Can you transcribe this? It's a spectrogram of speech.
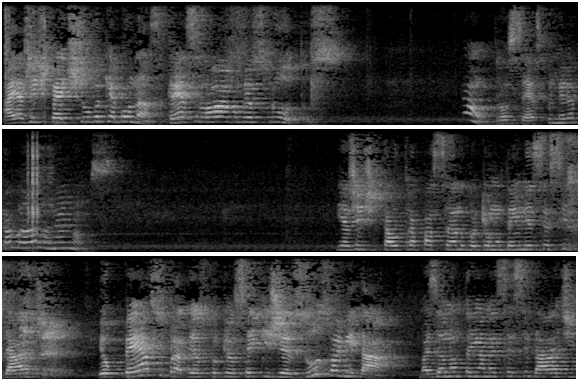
Aí a gente pede chuva que é bonança. Cresce logo meus frutos. Não, o processo primeiro é da lama, né, irmãos? E a gente está ultrapassando porque eu não tenho necessidade. Eu peço para Deus porque eu sei que Jesus vai me dar, mas eu não tenho a necessidade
